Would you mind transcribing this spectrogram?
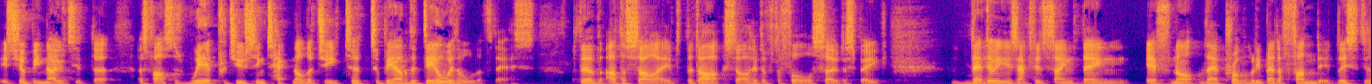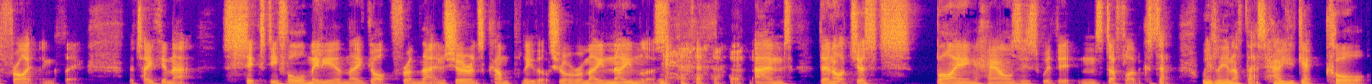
it should be noted that as fast as we're producing technology to, to be able to deal with all of this, the other side, the dark side of the force, so to speak, they're doing exactly the same thing. If not, they're probably better funded. This is the frightening thing. They're taking that 64 million they got from that insurance company that shall remain nameless. and they're not just buying houses with it and stuff like that. Because that, weirdly enough, that's how you get caught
